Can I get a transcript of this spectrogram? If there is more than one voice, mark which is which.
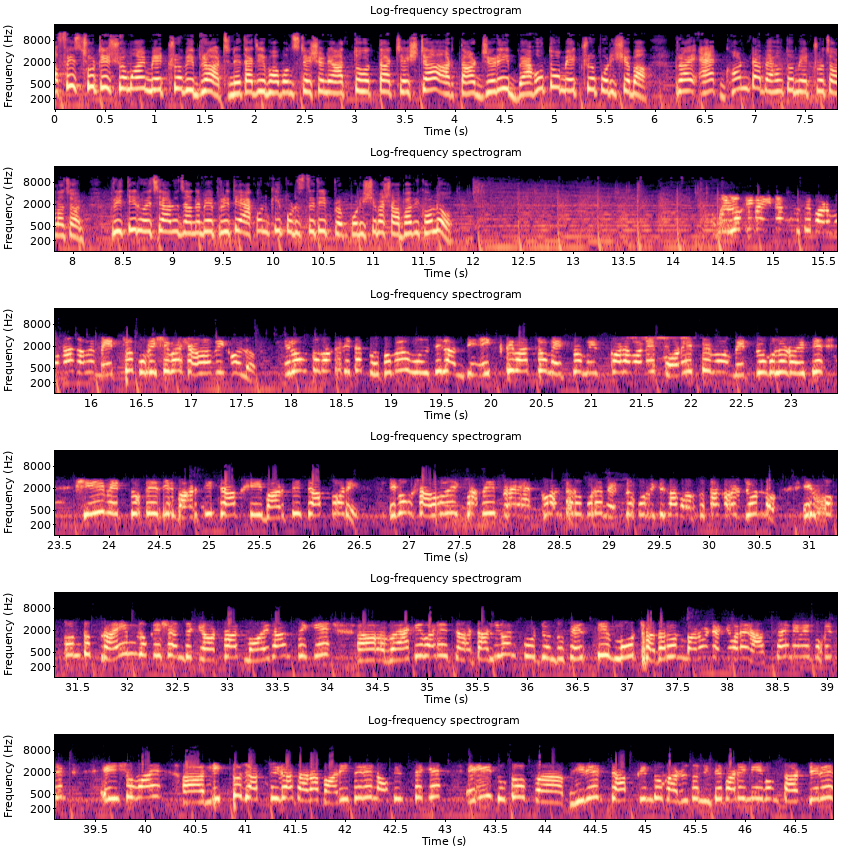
Speaker 1: Office ছুটির সময় metro বিভ্রাট। Netaji ভবন স্টেশনে আত্মহত্যার চেষ্টা আর তার জেরেই ব্যাহত মেট্রো পরিষেবা। প্রায় এক ঘণ্টা ব্যাহত মেট্রো চলাচল। প্রীতি রয়েছে আরও জানাবে। প্রীতি, এখন কি পরিস্থিতি? পরিষেবা স্বাভাবিক হলো?
Speaker 2: বলল এটা বলতে পারব না, তবে মেট্রো পরিষেবা স্বাভাবিক হলো। এবং তোমাকে যেটা প্রথমেও বলছিলাম যে একটি মাত্র মেট্রো মিস করা মানে পরের যে মেট্রোগুলো রয়েছে, সেই মেট্রোতে যে বাড়তি চাপ, সেই বাড়তি চাপ পড়ে। এবং স্বাভাবিকভাবেই প্রায় এক ঘণ্টার উপরে মেট্রো পরিষেবা বন্ধ থাকার জন্য এবং প্রাইম লোকেশন থেকে, অর্থাৎ ময়দান থেকে একেবারে টালিগঞ্জ পর্যন্ত ফেস্টিভ মোড, সাধারণ মানুষ একেবারে রাস্তায় নেমে পড়েছেন। এই সময় নিত্যযাত্রীরা তারা বাড়ি ফেরেন অফিস থেকে। এই দুটো ভিড়ের চাপ কিন্তু কার্যত নিতে পারেনি এবং তার জেরে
